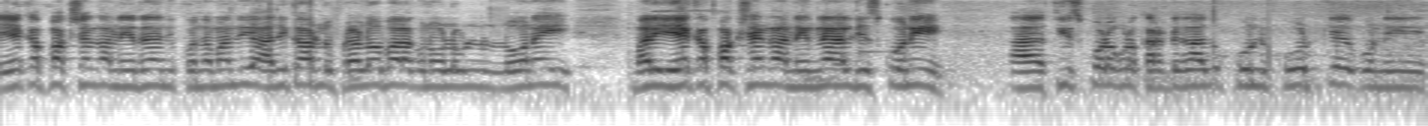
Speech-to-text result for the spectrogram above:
ఏకపక్షంగా నిర్ణయం కొంతమంది అధికారులు ప్రలోభాలకు నోలు- లోనై మరి ఏకపక్షంగా నిర్ణయాలు తీసుకొని తీసుకోవడం కూడా కరెక్ట్ కాదు. కొన్ని కోర్టుకే కొన్ని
